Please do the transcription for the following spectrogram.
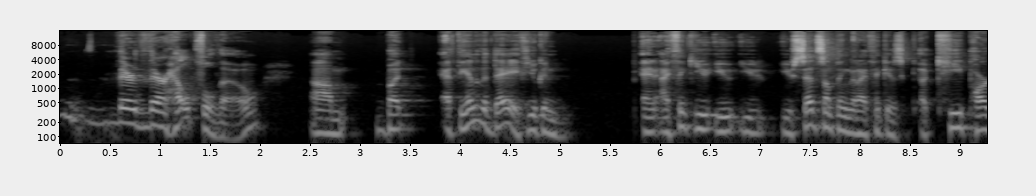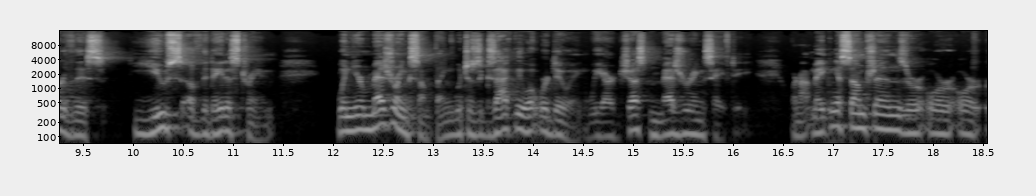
They're they're helpful though, um, but at the end of the day, if you can, and I think you you you you said something that I think is a key part of this use of the data stream when you're measuring something, which is exactly what we're doing, we are just measuring safety. We're not making assumptions or, or, or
